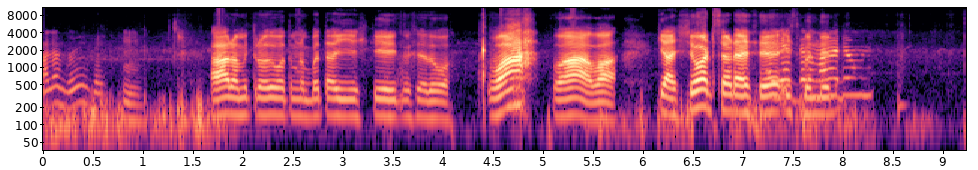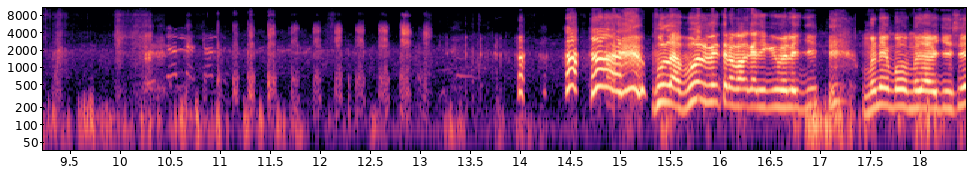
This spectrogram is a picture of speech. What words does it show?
હાલો જોઈ જાય હાલો મિત્રો જો તમને બતાવી કે રીતનું છે જો. વાહ વાહ વાહ. ક્યાં શોર્ટ ચડાય છે ઇસ બંદે ભૂલા ભૂલ મિત્ર બાકાજી કે બોલી જી મને બહુ મજા આવી ગઈ છે.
